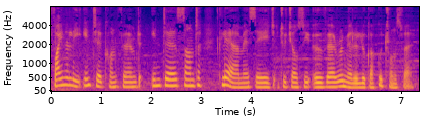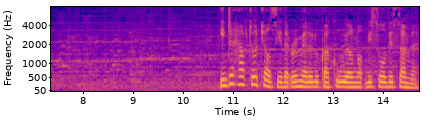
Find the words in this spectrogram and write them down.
Finally, Inter confirmed Inter sent clear message to Chelsea over Romelu Lukaku transfer. Inter have told Chelsea that Romelu Lukaku will not be sold this summer.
